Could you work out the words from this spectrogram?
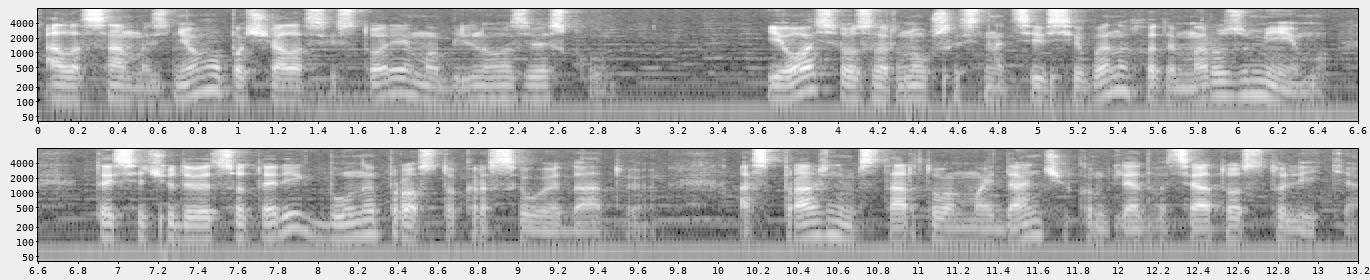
але саме з нього почалась історія мобільного зв'язку. І ось, озирнувшись на ці всі винаходи, ми розуміємо, 1900 рік був не просто красивою датою, а справжнім стартовим майданчиком для ХХ століття.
